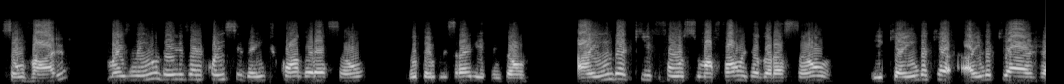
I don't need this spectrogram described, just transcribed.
são vários, mas nenhum deles é coincidente com a adoração do templo israelita. Então, ainda que fosse uma forma de adoração e que ainda que ainda que haja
